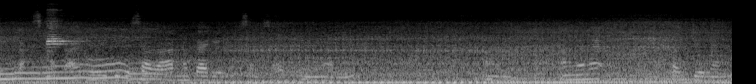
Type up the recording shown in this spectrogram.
രീതിയിൽ സാധാരണക്കാരിയായിട്ട് സംസാരിക്കാനും അറിയില്ല. ആ, അങ്ങനെ പറ്റിയതാണ്.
